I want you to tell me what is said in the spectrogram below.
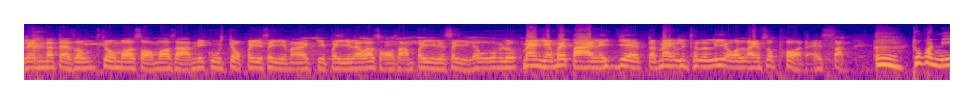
เล่นตั้งแต่ช่วงมสองมสามนี่กูจบปีสี่มากี่ปีแล้วว่าสองสามปีหรือสี่แล้วก็ไม่รู้ แม่งยังไม่ตายเลยเหี้ยแต่แม่ง literally online support ไอ้สัตว์เออทุกวันนี้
